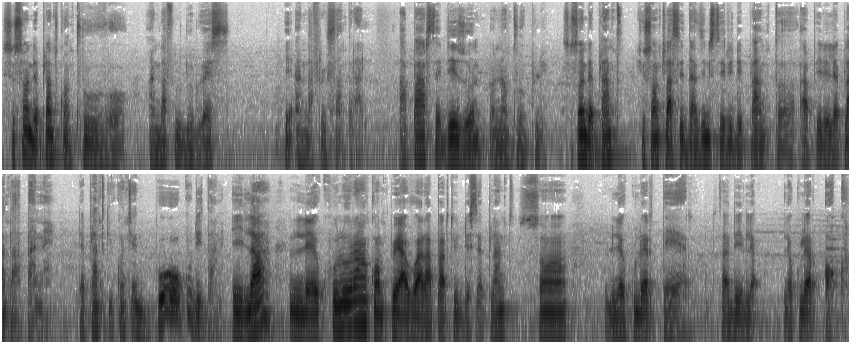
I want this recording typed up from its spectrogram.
ce sont des plantes qu'on trouve en Afrique de l'Ouest et en Afrique centrale. À part ces deux zones, on n'en trouve plus. Ce sont des plantes qui sont classées dans une série de plantes euh, appelées les plantes à tanin. Des plantes qui contiennent beaucoup de tanin. Et là, les colorants qu'on peut avoir à partir de ces plantes sont les couleurs terre, c'est-à-dire les, couleurs ocre.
